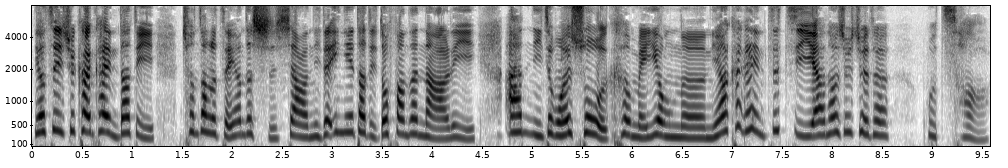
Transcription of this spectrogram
你要自己去看看你到底创造了怎样的实相，你的意念到底都放在哪里啊？你怎么会说我课没用呢？你要看看你自己呀、然后就觉得我操。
